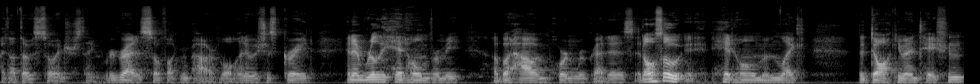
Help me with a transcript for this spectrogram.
I thought that was so interesting. Regret is so fucking powerful, and it was just great. And it really hit home for me about how important regret is. It also hit home and like the documentation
